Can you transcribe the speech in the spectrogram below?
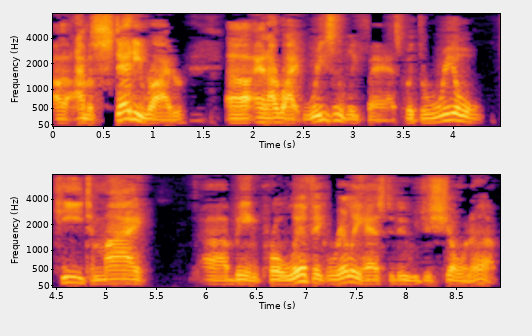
Uh, I'm a steady writer, uh, and I write reasonably fast, but the real key to my uh, being prolific really has to do with just showing up.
